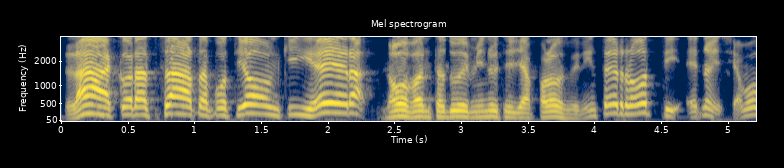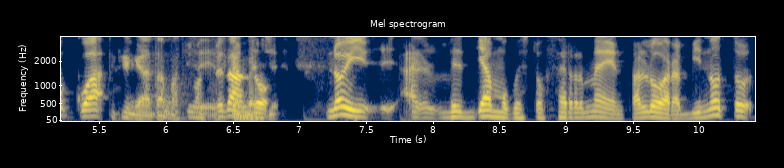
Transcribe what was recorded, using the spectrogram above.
La corazzata Potionchi era 92 minuti di applausi ininterrotti e noi siamo qua. Che cagata pazzesca. Noi eh, vediamo questo fermento. Allora, Binotto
